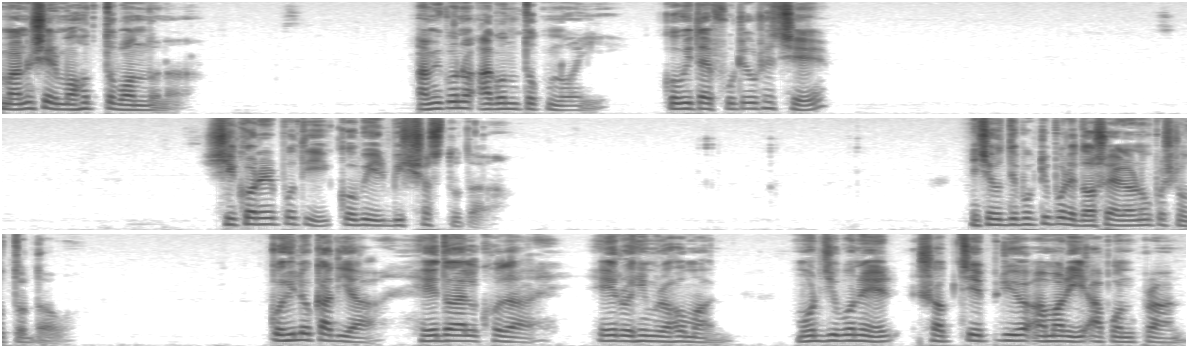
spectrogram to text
মানুষের মহত্ব বন্দনা। আমি কোনো আগন্তুক নই। কবিতায় ফুটে উঠেছে শিকরের প্রতি কবির বিশ্বস্ততা। নিচে উদ্দীপকটি পড়ে দশ এগারো নং প্রশ্ন উত্তর দাও। কহিল, কাদিয়া, হে দয়াল খোদায় হে রহিম রহমান, মোর জীবনের সবচেয়ে প্রিয় আমারই আপন প্রাণ।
